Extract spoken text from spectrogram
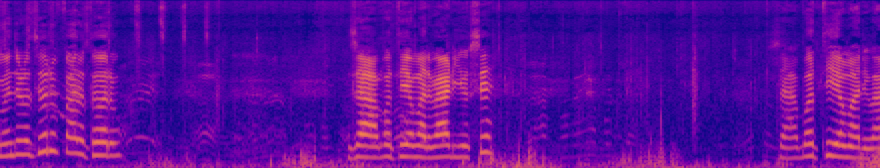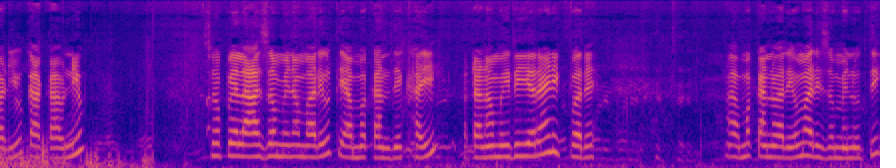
મેંદડો જરૂર પારે ધોરું. જા બધી અમારી વાડીઓ છે. આ બધી અમારી વાડીઓ કાકાની જો પેલા આ જમીન અમારી હતી, આ મકાન દેખાઈ. અટાણા રહીએ રાણીક પરે. આ મકાનવાળી અમારી જમીન હતી.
